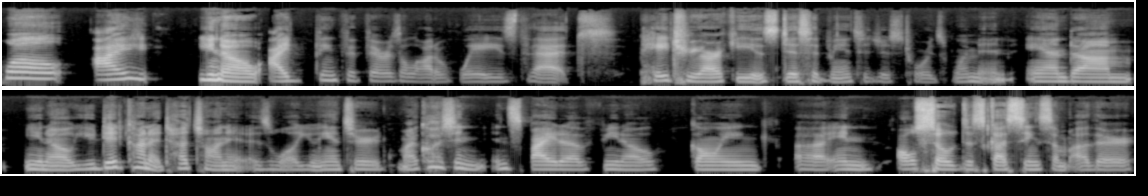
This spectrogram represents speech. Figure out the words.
Well i you know i think that there's a lot of ways that patriarchy is disadvantages towards women and um you know you did kind of touch on it as well. You answered my question in spite of you know going uh and also discussing some other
